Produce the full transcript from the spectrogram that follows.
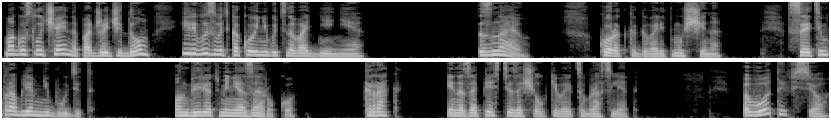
Могу случайно поджечь дом или вызвать какое-нибудь наводнение. Знаю, коротко говорит мужчина. С этим проблем не будет. Он берет меня за руку. Крак, и на запястье защелкивается браслет. Вот и все.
